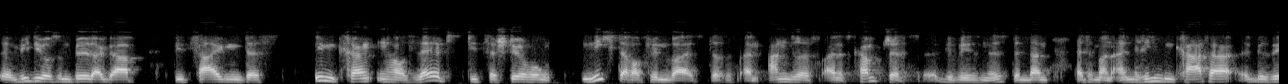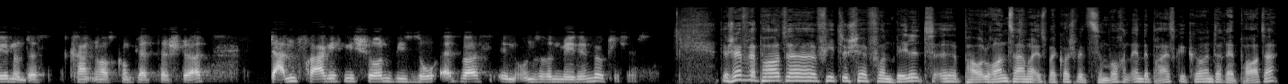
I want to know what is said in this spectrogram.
äh, Videos und Bilder gab, die zeigen, dass im Krankenhaus selbst die Zerstörung nicht darauf hinweist, dass es ein Angriff eines Kampfjets äh, gewesen ist, denn dann hätte man einen riesen Krater äh, gesehen und das Krankenhaus komplett zerstört, dann frage ich mich schon, wie so etwas in unseren Medien möglich ist. Der Chefreporter, Vizechef von Bild, äh, Paul Ronsheimer, ist bei Koschwitz zum Wochenende preisgekrönter Reporter.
